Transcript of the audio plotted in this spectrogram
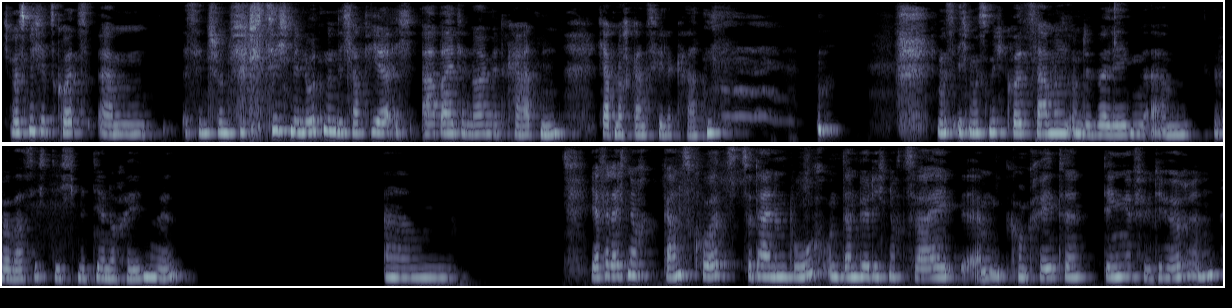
Ich muss mich jetzt kurz, ähm, es sind schon 50 Minuten und ich habe hier, ich arbeite neu mit Karten. Ich habe noch ganz viele Karten. ich, muss, ich muss mich kurz sammeln und überlegen, ähm, über was ich dich mit dir noch reden will. Ähm, ja, vielleicht noch ganz kurz zu deinem Buch und dann würde ich noch zwei ähm, konkrete Dinge für die Hörerinnen.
